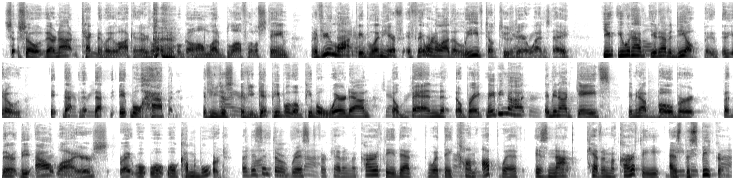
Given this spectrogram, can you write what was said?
So, so they're not technically locking. There's a lot of people go home, let it blow off a little steam. But if you lock people in here, if, if they weren't allowed to leave till Tuesday or Wednesday, you, you would have you'd have a deal. But you know it, that, that, that it will happen. If you just if you get people, they'll people wear down, they'll bend, they'll break. Maybe not, maybe not Gaetz, maybe not Boebert, but they're the outliers, right? Will, will, will come aboard. But isn't the risk for Kevin McCarthy that what they come up with is not Kevin McCarthy as the speaker?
